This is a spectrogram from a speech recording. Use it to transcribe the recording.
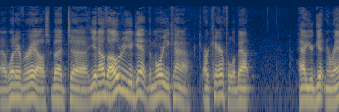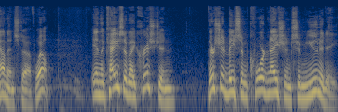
uh, whatever else. But, uh, you know, the older you get, the more you kind of are careful about how you're getting around and stuff. Well, in the case of a Christian, there should be some coordination, some unity.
